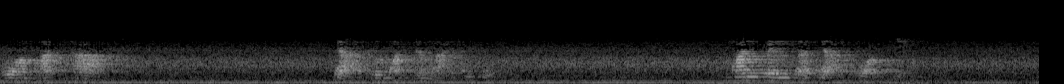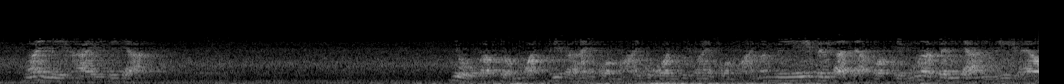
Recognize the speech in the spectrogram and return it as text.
ความพัดพาจากสมบัติทั้งหลายทั้งปวงมันเป็นสัจจะความจริงไม่มีใครที่จะ อยู่กับสมบัติที่จะให้ความหมายทุกคนที่ให้ความหมายมันมีเป็นสัจจะความจริงเมื่อเป็นอย่างนี้แล้ว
